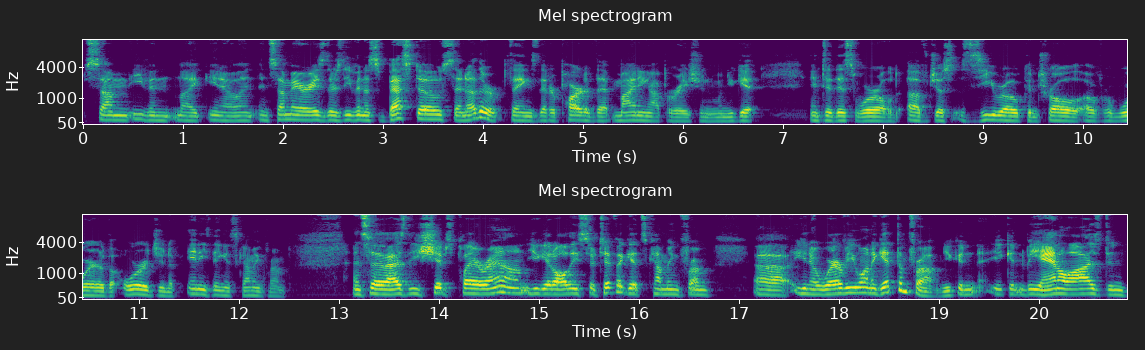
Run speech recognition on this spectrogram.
some even like you know in, in, some areas there's even asbestos and other things that are part of that mining operation when you get into this world of just zero control over where the origin of anything is coming from and so as these ships play around you get all these certificates coming from uh, you know wherever you want to get them from you can you can be analyzed in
